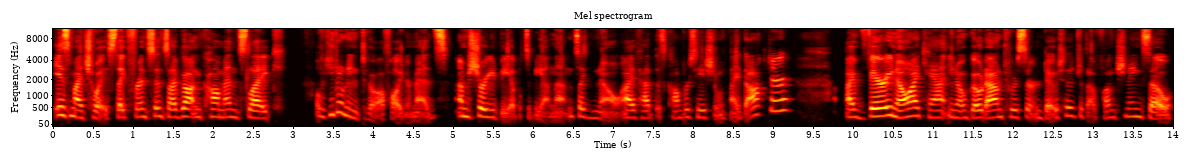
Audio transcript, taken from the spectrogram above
is my choice. Like for instance, I've gotten comments like, "Oh, you don't need to go off all your meds. I'm sure you'd be able to be on that." It's like, "No, I've had this conversation with my doctor. I very know I can't, you know, go down to a certain dosage without functioning." So,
